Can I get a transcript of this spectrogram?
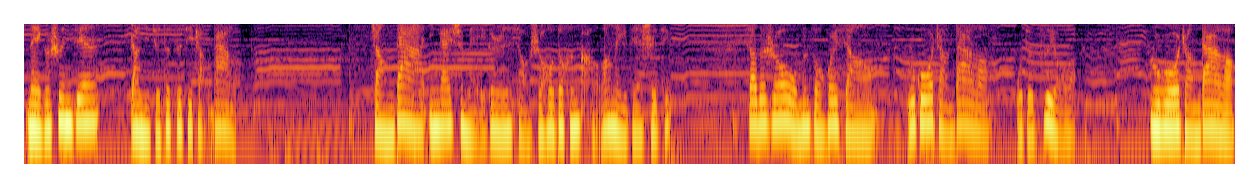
哪个瞬间让你觉得自己长大了？长大应该是每一个人小时候都很渴望的一件事情。小的时候，我们总会想，如果我长大了，我就自由了；如果我长大了，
